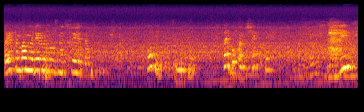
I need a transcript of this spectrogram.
Поэтому вам, наверное, нужно все это помнить и ценить. Дай Бог вам счастья, любви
